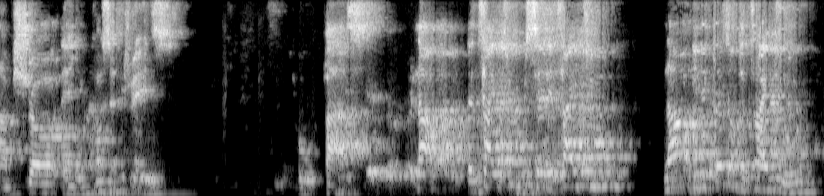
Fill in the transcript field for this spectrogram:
I'm sure then you concentrate to pass. Now, the title, we say the title. Now, in the case of the title,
